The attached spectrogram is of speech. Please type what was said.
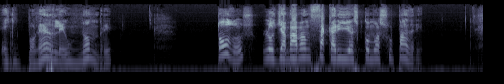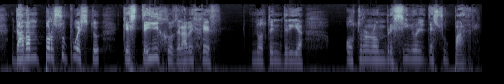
e imponerle un nombre, todos lo llamaban Zacarías como a su padre. Daban por supuesto que este hijo de la vejez no tendría otro nombre sino el de su padre.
